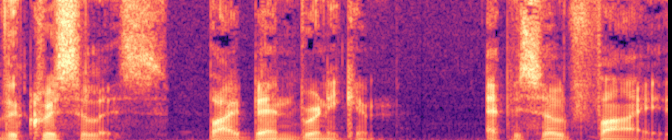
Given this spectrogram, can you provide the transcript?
The Chrysalis by Ben Brinicum, Episode 5.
